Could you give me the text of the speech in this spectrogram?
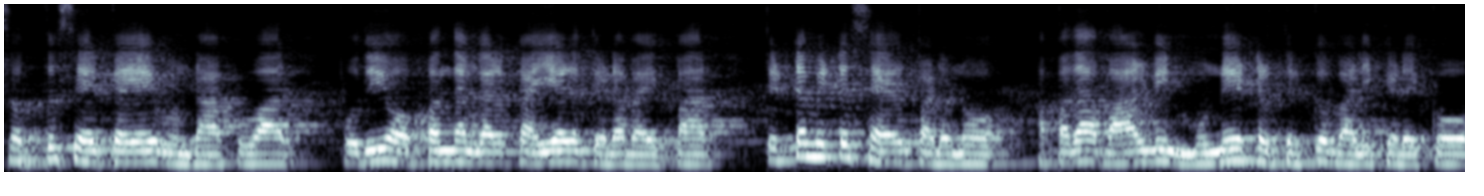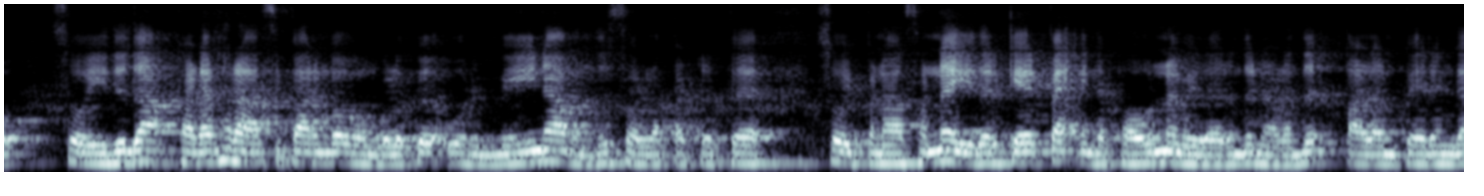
சொத்து சேர்க்கையை உண்டாக்குவார். புதிய ஒப்பந்தங்கள் கையெழுத்திட வைப்பார். திட்டமிட்டு செயல்படணும். அப்போ தான் வாழ்வின் முன்னேற்றத்திற்கு வழி கிடைக்கும். ஸோ இதுதான் கடகராசிக்காரங்க உங்களுக்கு ஒரு மெயினாக வந்து சொல்லப்பட்டிருக்கு. ஸோ இப்போ நான் சொன்ன இதற்கேற்ப இந்த பௌர்ணமியிலிருந்து நடந்து பலன் பெறுங்க.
